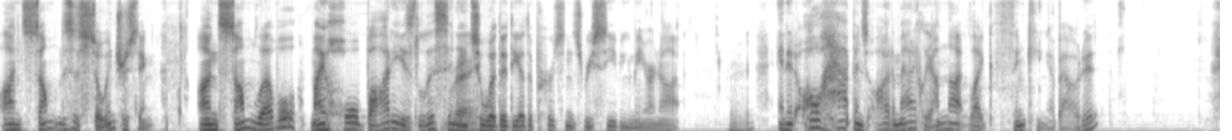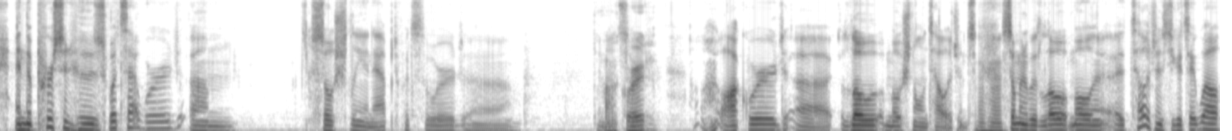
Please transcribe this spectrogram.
on some, this is so interesting. On some level, my whole body is listening Right. to whether the other person's receiving me or not. right. And it all happens automatically. I'm not like thinking about it. And the person who's, what's that word? Um, socially inept. What's the word? Uh, I'm not so- awkward awkward, uh, low emotional intelligence. Uh-huh. Someone with low emotional intelligence, you could say, well,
